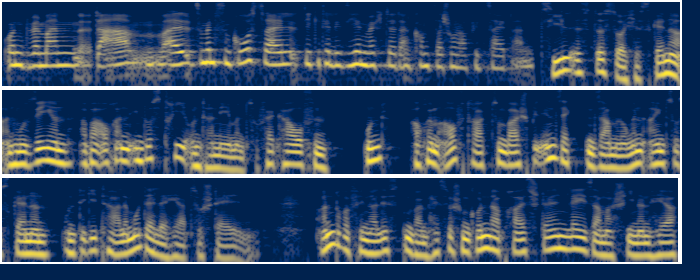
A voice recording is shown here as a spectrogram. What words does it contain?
Und wenn man da mal zumindest einen Großteil digitalisieren möchte, dann kommt es da schon auf die Zeit an. Ziel ist es, solche Scanner an Museen, aber auch an Industrieunternehmen zu verkaufen und auch im Auftrag zum Beispiel Insektensammlungen einzuscannen und digitale Modelle herzustellen. Andere Finalisten beim Hessischen Gründerpreis stellen Lasermaschinen her,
